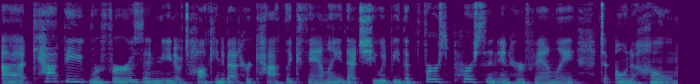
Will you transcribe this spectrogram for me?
Uh, Kathy refers and, you know, talking about her Catholic family that she would be the first person in her family to own a home.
